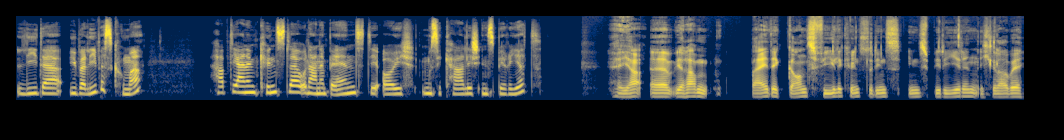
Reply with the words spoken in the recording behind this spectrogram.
Lieder über Liebeskummer. Habt ihr einen Künstler oder eine Band, die euch musikalisch inspiriert? Ja, äh, wir haben beide ganz viele Künstler, die uns inspirieren. Ich glaube,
